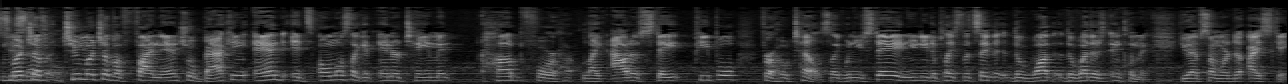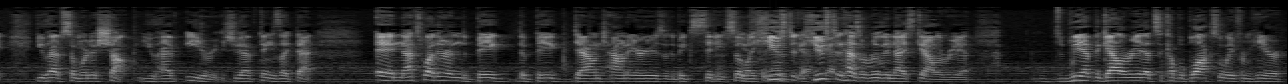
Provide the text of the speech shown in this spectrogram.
too much central. of too much of a financial backing, and it's almost like an entertainment hub for like out of state people for hotels. Like when you stay and you need a place, let's say the the, the weather's inclement, you have somewhere to ice skate, you have somewhere to shop, you have eateries, you have things like that. And that's why they're in the big, the big downtown areas of the big cities. So like Houston Houston, has Houston has a really nice Galleria we have the gallery that's a couple blocks away from here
